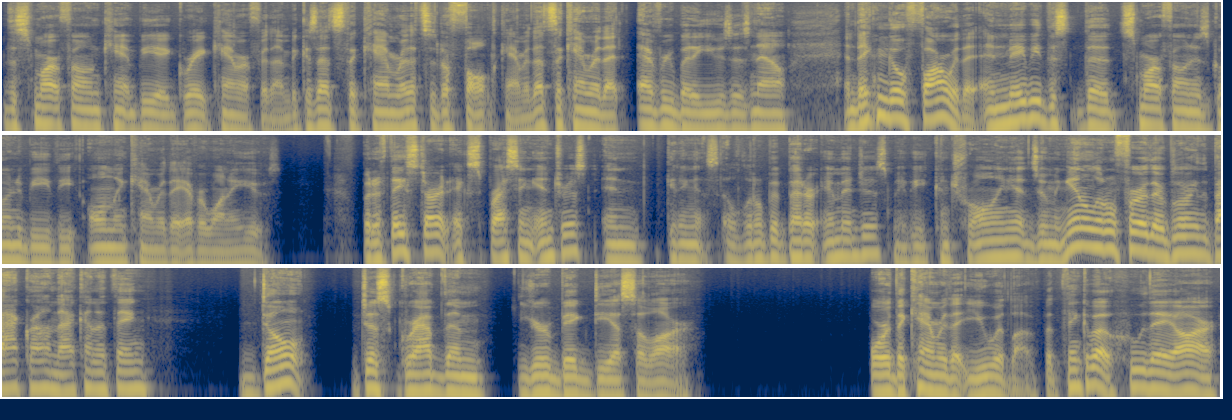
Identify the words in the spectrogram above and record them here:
the smartphone can't be a great camera for them because that's the camera, that's the default camera. That's the camera that everybody uses now. And they can go far with it. And maybe this, the smartphone is going to be the only camera they ever want to use. But if they start expressing interest in getting us a little bit better images, maybe controlling it, zooming in a little further, blurring the background, that kind of thing, don't just grab them your big DSLR or the camera that you would love, but think about who they are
